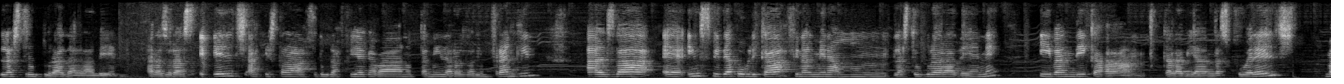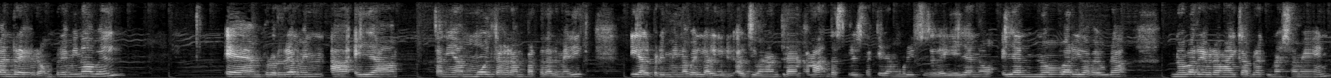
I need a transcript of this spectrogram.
l'estructura de l'ADN. Aleshores, ells, aquesta fotografia que van obtenir de Rosalind Franklin, els va eh, inspirar a publicar finalment l'estructura de l'ADN i van dir que, que l'havien descobert ells, van rebre un Premi Nobel, eh, però realment eh, ella tenia molta gran part del mèrit i el Premi Nobel el, els hi van entregar després de que ella morís. És a dir, ella no, ella no va arribar a veure, no va rebre mai cap reconeixement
